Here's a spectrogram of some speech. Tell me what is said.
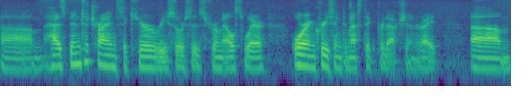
um, has been to try and secure resources from elsewhere or increasing domestic production, right? Um,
